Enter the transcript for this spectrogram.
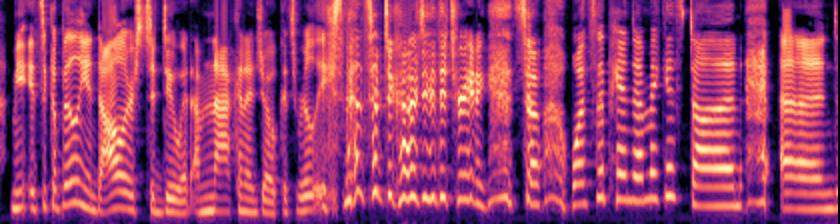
i mean it's like a billion dollars to do it. I'm not going to joke. It's really expensive to go do the training. So once the pandemic is done and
